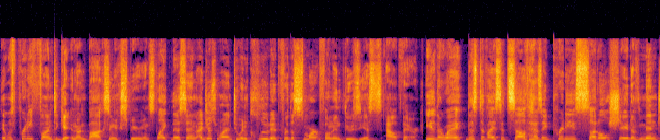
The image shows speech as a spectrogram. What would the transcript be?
it was pretty fun to get an unboxing experience like this, and I just wanted to include it for the smartphone enthusiasts out there. Either way, this device itself has a pretty subtle shade of mint mint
